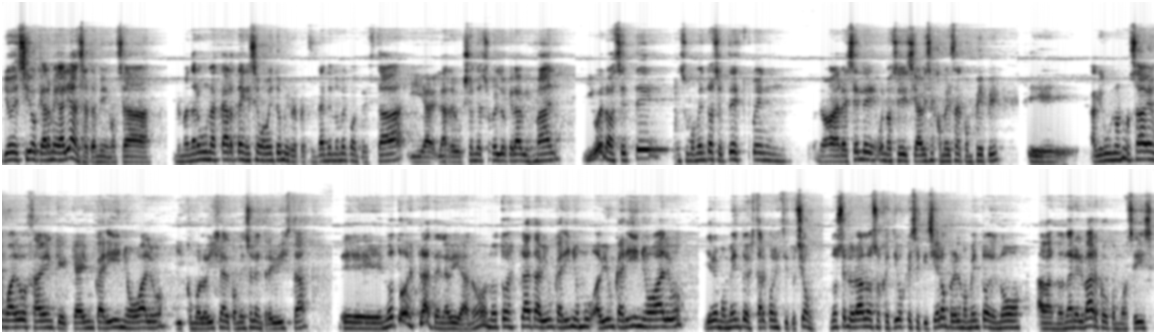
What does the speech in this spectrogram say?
yo, decido quedarme en Alianza también, o sea, me mandaron una carta, en ese momento mi representante no me contestaba y la reducción del sueldo que era abismal. Y bueno, acepté, en su momento acepté, estuve en, bueno, agradecerle, bueno, no sé si a veces conversa con Pepe, eh, algunos no saben o algo saben que, hay un cariño o algo, y como lo dije al comienzo de la entrevista, eh, no todo es plata en la vida, ¿no? No todo es plata, había un cariño, había un cariño o algo, y era el momento de estar con la institución. No se lograron los objetivos que se quisieron, pero era el momento de no abandonar el barco, como se dice.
